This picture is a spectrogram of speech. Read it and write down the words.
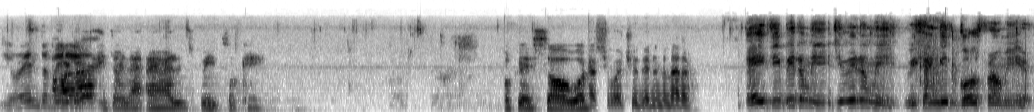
You're in the video. Alright, I la- I had speeds. Okay. Okay, so what? die. Let's see what you did in the nether. Hey, TP to me, TP to me. We can get gold from here.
